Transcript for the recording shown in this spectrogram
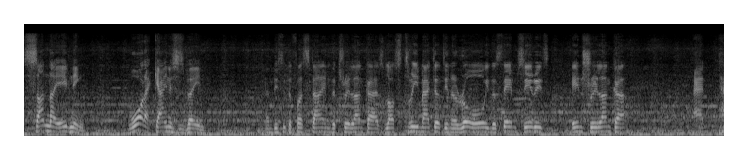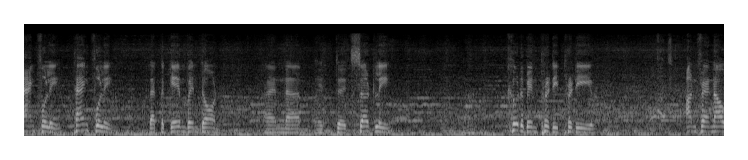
Sunday evening. What a game this has been. And this is the first time that Sri Lanka has lost three matches in a row in the same series in Sri Lanka. And thankfully, thankfully, that the game went on. And um, it, it, certainly uh, could have been pretty, pretty unfair. Now,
